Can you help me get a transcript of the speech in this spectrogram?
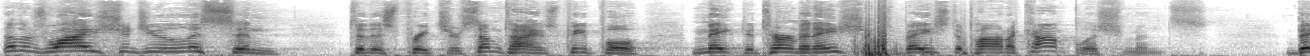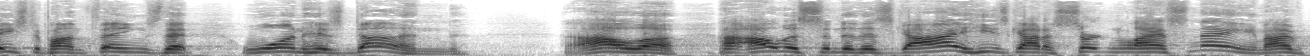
In other words, why should you listen to this preacher? Sometimes people make determinations based upon accomplishments, based upon things that one has done. I'll, uh, I'll listen to this guy. He's got a certain last name. I've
